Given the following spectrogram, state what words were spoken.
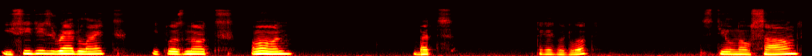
You see this red light? It was not on, but take a good look. Still no sound.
